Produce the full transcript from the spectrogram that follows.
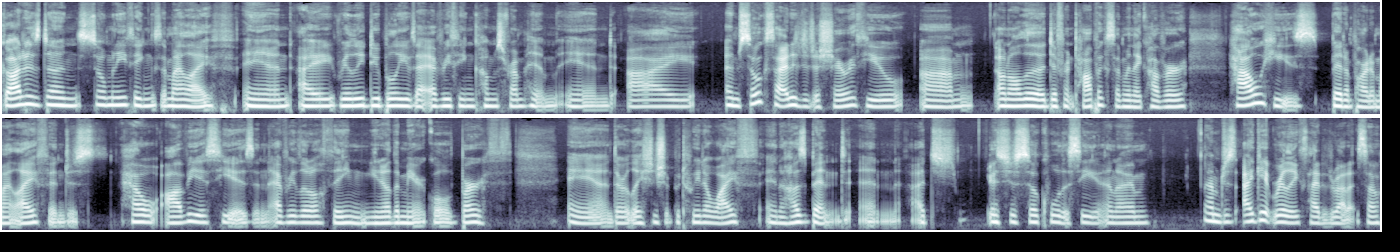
God has done so many things in my life, and I really do believe that everything comes from Him. And I am so excited to just share with you um, on all the different topics I'm going to cover how He's been a part of my life and just how obvious he is in every little thing, you know, the miracle of birth and the relationship between a wife and a husband. And it's, it's just so cool to see. And I'm, I'm just, I get really excited about it. So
